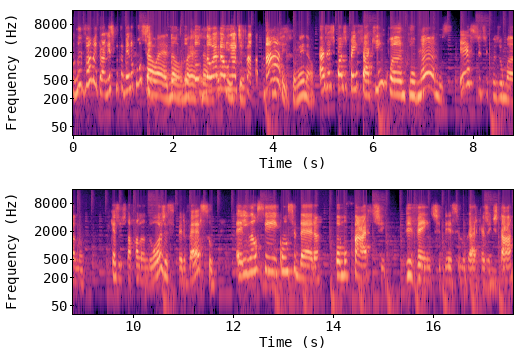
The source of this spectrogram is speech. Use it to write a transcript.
Não vamos entrar nisso, porque eu também não consigo. Não, é, não, não, é, não, não é, meu lugar de fala. Mas difícil, também não. a gente pode pensar que, enquanto humanos, este tipo de humano que a gente está falando hoje, esse perverso, ele não se considera como parte vivente desse lugar que a gente está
